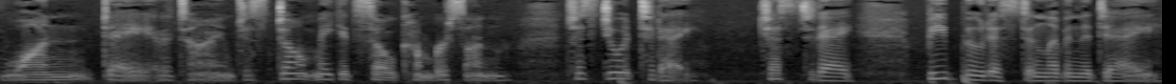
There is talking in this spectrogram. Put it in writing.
one day at a time. Just don't make it so cumbersome. Just do it today. Just today. Be Buddhist and live in the day.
